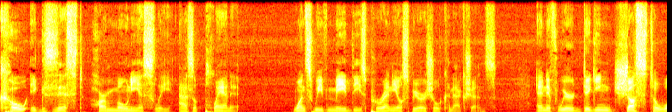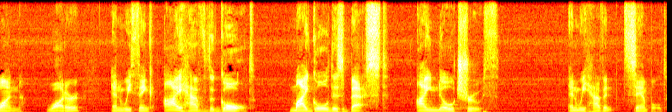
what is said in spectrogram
coexist harmoniously as a planet once we've made these perennial spiritual connections. And if we're digging just to one water and we think, I have the gold, my gold is best, I know truth, and we haven't sampled,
